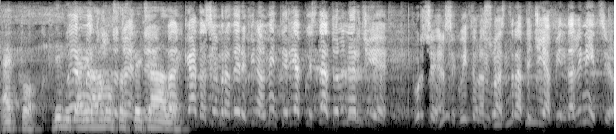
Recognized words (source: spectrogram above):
Ecco, dimmi che arriva la mossa gente. speciale. Pancada sembra avere finalmente riacquistato le energie. Forse ha seguito la sua strategia fin dall'inizio.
